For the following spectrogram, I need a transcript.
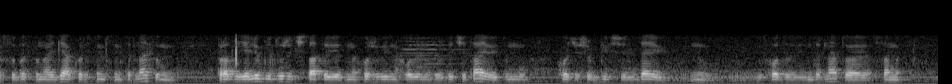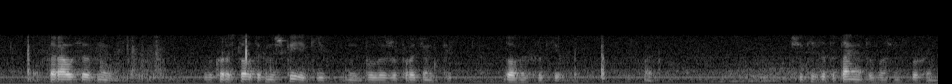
особисто навіть я користуюся інтернетом. Правда, я люблю дуже читати, я знаходжу вільну хвилину, завжди читаю, і тому хочу, щоб більше людей ну, виходили з інтернету, а саме старалися ну, використовувати книжки, які ну, були вже протягом довгих років. Ось. Якщо якісь запитання, то можна слухаємо.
